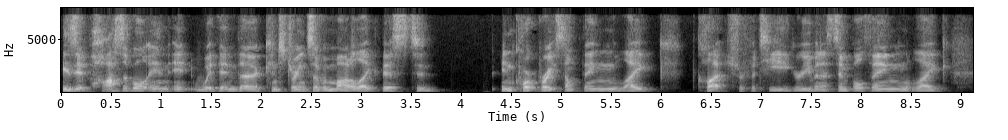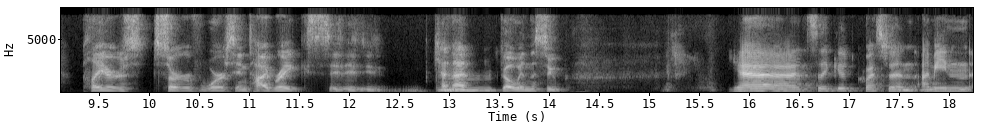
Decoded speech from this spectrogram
is it possible in, in within the constraints of a model like this to incorporate something like clutch or fatigue or even a simple thing like players serve worse in tie breaks? Can mm. that hmm. go in the soup? Yeah, it's a good question. I mean,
